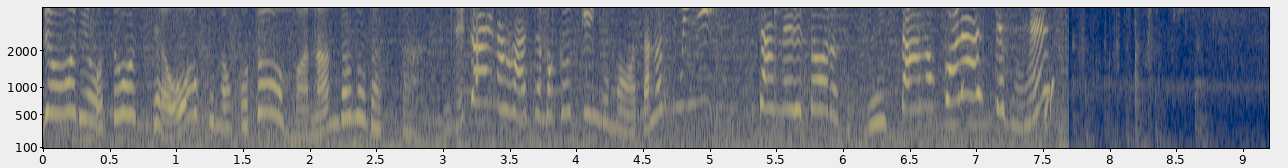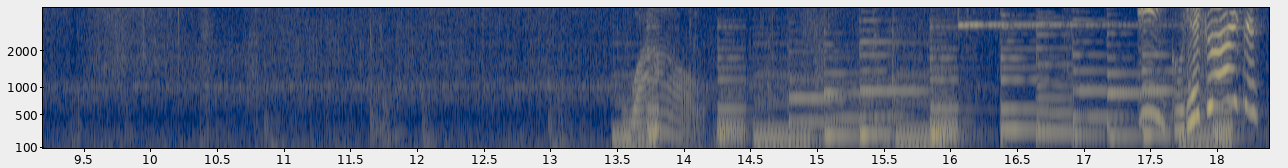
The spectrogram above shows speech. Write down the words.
料理を通して多くのことを学んだのだった。次回のハーチャマクッキングもお楽しみに。チャンネル登録 Twitter もフォローしてね。わお。いい焦げ具合です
